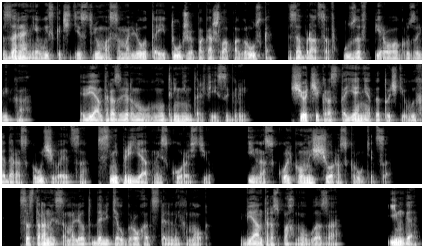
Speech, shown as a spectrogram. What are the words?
заранее выскочить из трюма самолета и тут же, пока шла погрузка, забраться в кузов первого грузовика. Виант развернул внутренний интерфейс игры. Счетчик расстояния до точки выхода раскручивается с неприятной скоростью. И насколько он еще раскрутится. Со стороны самолета долетел грохот стальных ног. Виант распахнул глаза. «Инга!»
